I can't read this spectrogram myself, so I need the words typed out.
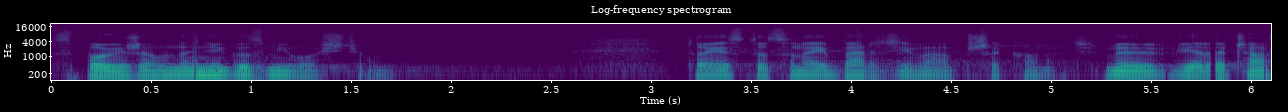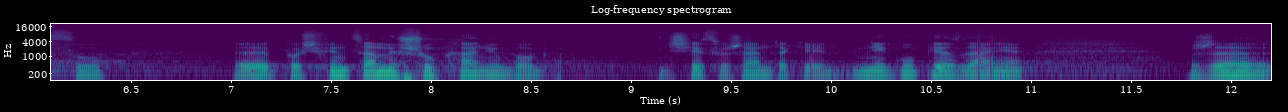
Spojrzał na niego z miłością. To jest to, co najbardziej ma przekonać. My wiele czasu e, poświęcamy szukaniu Boga. Dzisiaj słyszałem takie niegłupie zdanie, że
